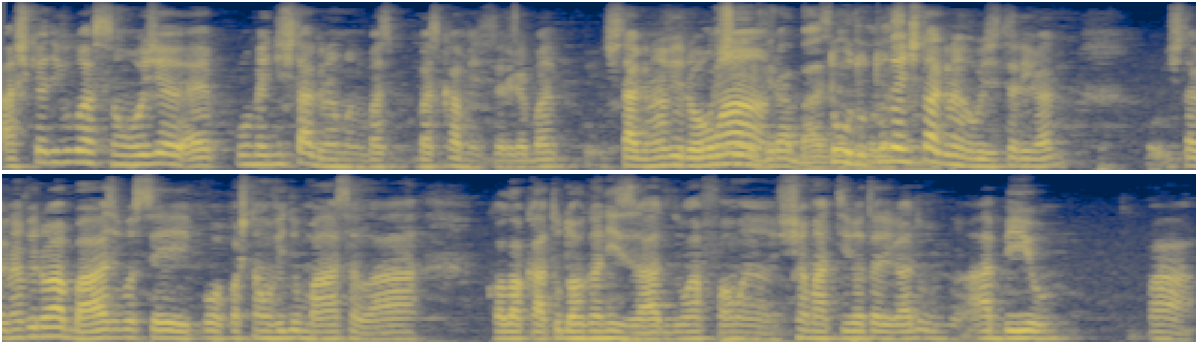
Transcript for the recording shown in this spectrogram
Acho que a divulgação hoje é, é por meio de Instagram, mano, basi- basicamente, tá ligado? Instagram virou Hoje uma. virou base Tudo, tudo é. Instagram hoje, tá ligado? O Instagram virou a base, você, pô, postar um vídeo massa lá, colocar tudo organizado de uma forma chamativa, tá ligado? A bio, pá,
